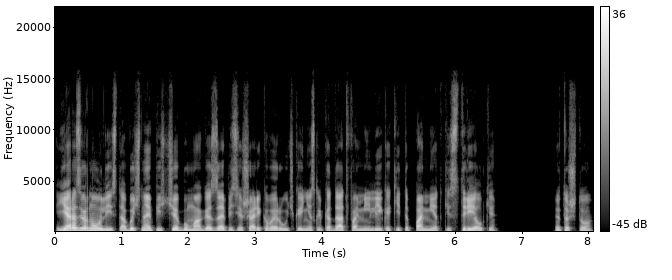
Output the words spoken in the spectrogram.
Я развернул лист. Обычная пищая бумага, записи шариковой ручкой, несколько дат, фамилии, какие-то пометки, стрелки. Это что?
